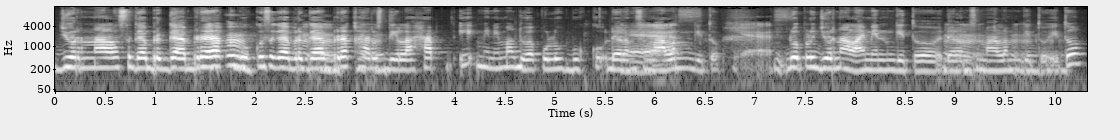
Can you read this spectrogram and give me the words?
jurnal segabrak-gabrak, buku segabrak-gabrak harus dilahap ih minimal 20 buku dalam Yes. semalam gitu. Yes. 20 jurnal I mean gitu dalam semalam gitu. Itu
